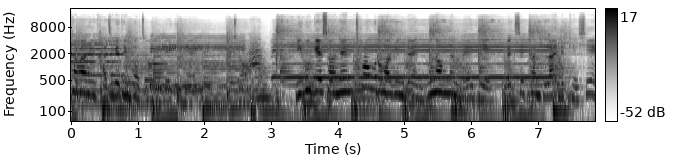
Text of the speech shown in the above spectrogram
상황을 가지게 된 거죠 이 메기는 그렇죠? 미국에서는 처음으로 확인된 눈 없는 메기 멕시칸 블라인드 캣이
